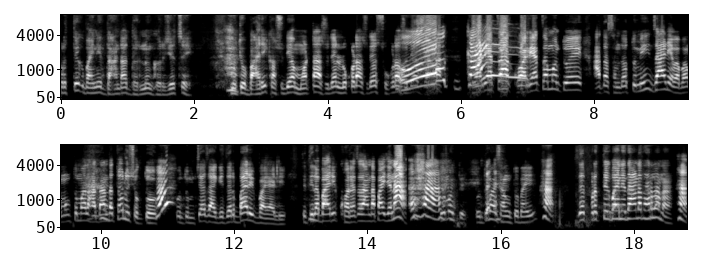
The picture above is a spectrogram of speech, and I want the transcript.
प्रत्येक बाईने दांडा धरणं गरजेचं आहे मग तो बारीक असू द्या मोठा असू द्या लोकडा असू द्या सुकडा असू ओ द्या काय खोऱ्याचा खोऱ्याचा म्हणतोय आता समजा तुम्ही जाड आहे बाबा मग तुम्हाला हा दांडा चालू शकतो हा? पण तुमच्या जागी जर बारीक बाई आली तर तिला बारीक खोऱ्याचा दांडा पाहिजे ना. हा. ते म्हणतोय पण तुम्हाला सांगतो बाई हा. जर प्रत्येक बाईने दांडा धरला ना हा.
